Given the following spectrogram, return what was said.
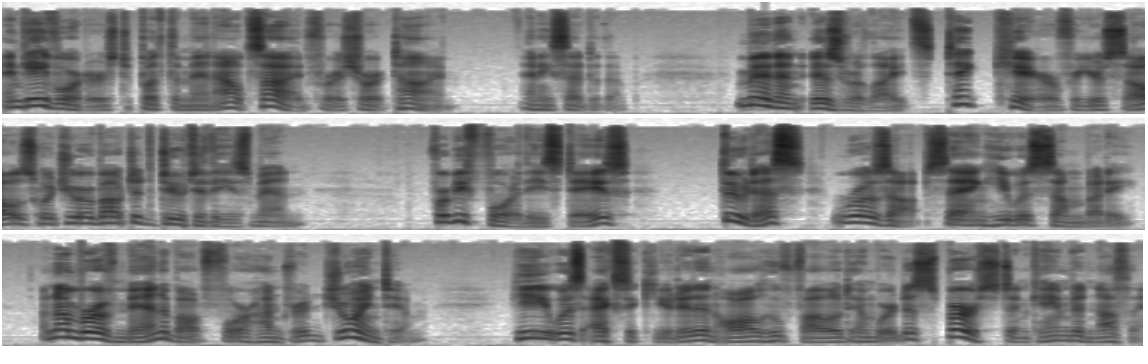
and gave orders to put the men outside for a short time. And he said to them, Men and Israelites, take care for yourselves what you are about to do to these men. For before these days, Theudas rose up, saying he was somebody. A number of men, about four hundred, joined him. He was executed, and all who followed him were dispersed and came to nothing.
